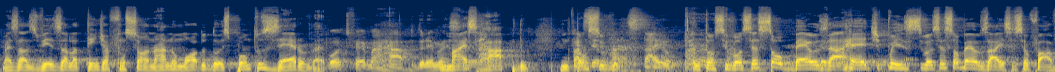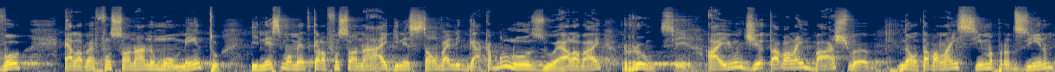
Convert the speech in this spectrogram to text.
mas às vezes ela tende a funcionar no modo 2.0, velho. Pode é mais rápido, né? Mais, mais rápido. Então se, então se você souber usar, é tipo isso, se você souber usar isso a seu favor, ela vai funcionar no momento e nesse momento que ela funcionar, a ignição vai ligar cabuloso. Ela vai rum. Sim. Aí um dia eu tava lá embaixo, não, tava lá em cima produzindo.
